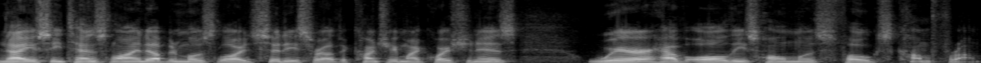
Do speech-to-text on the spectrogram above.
Now you see tents lined up in most large cities throughout the country. My question is where have all these homeless folks come from?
